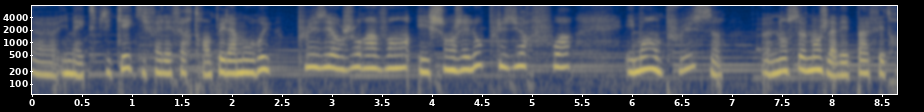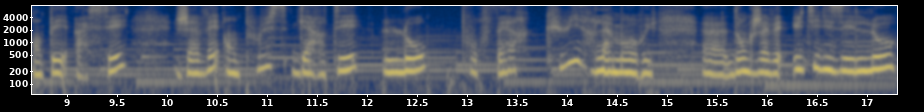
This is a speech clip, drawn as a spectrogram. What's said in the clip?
euh, il m'a expliqué qu'il fallait faire tremper la morue plusieurs jours avant et changer l'eau plusieurs fois. Et moi en plus, euh, non seulement je l'avais pas fait tremper assez, j'avais en plus gardé l'eau pour faire cuire la morue. Euh, donc j'avais utilisé l'eau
